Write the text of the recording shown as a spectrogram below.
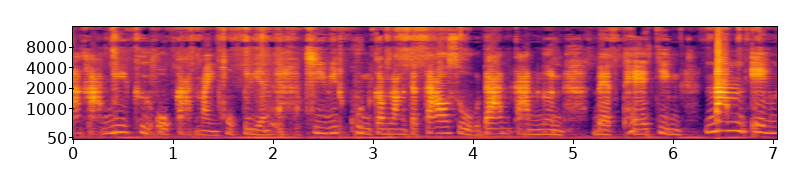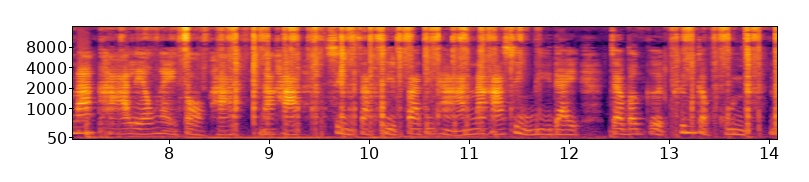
นะคะ นี่คือโอกาสใหม่หกเหรียญชีีวิตคุณกำลังจะก้าวสู่ด้านการเงินแบบแท้จริง นั่นเองนะคะแล้วไงต่อคะนะคะ สิ่งศักดิ์สิทธิ์ปาฏิหาริย์นะคะ สิ่งดีใดจะบังเกิดขึ้นกับคุณณ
